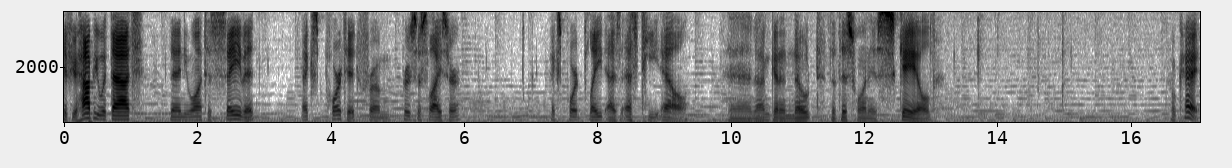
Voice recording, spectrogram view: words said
If you're happy with that, then you want to save it, export it from Prusa Slicer, export plate as STL, and I'm going to note that this one is scaled. Okay,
